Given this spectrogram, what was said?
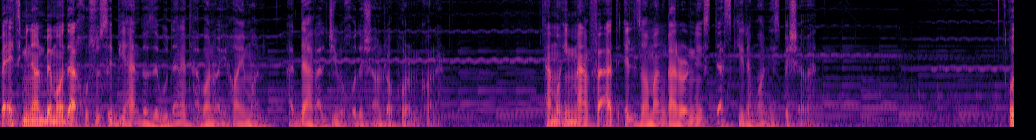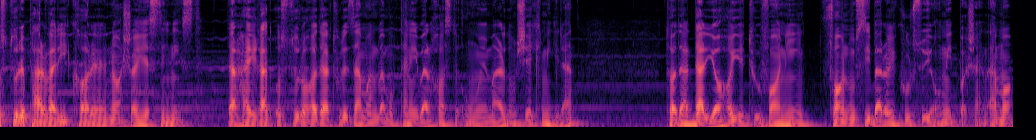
و اطمینان به ما در خصوص بی اندازه بودن توانایی هایمان حداقل جیب خودشان را پر می کنند. اما این منفعت الزاما قرار نیست دستگیر ما نیز بشود استور پروری کار ناشایستی نیست در حقیقت استوره ها در طول زمان و مبتنی بر خواست عموم مردم شکل می گیرند تا در دریاهای طوفانی فانوسی برای کورسوی امید باشند. اما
